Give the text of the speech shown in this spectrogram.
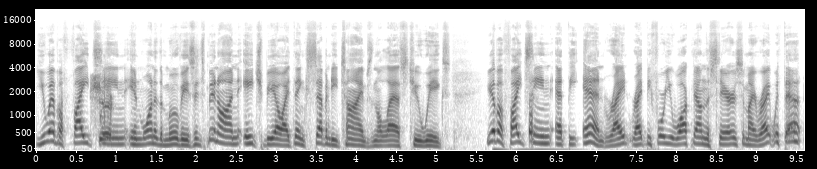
You have a fight scene in one of the movies. It's been on HBO, I think, 70 times in the last two weeks. You have a fight scene at the end, right? Right before you walk down the stairs. Am I right with that?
